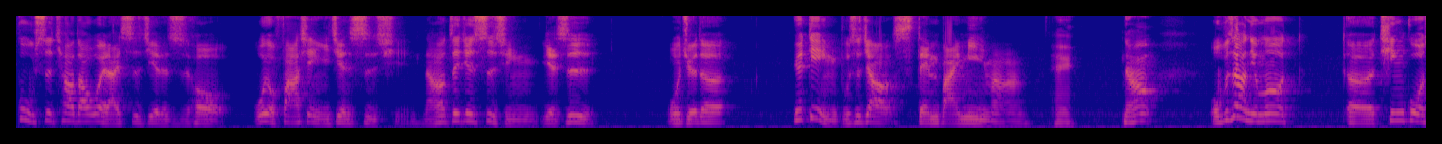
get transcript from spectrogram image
故事跳到未来世界的时候，我有发现一件事情，然后这件事情也是我觉得，因为电影不是叫《Stand by Me》吗？嘿，然后我不知道你有没有呃听过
